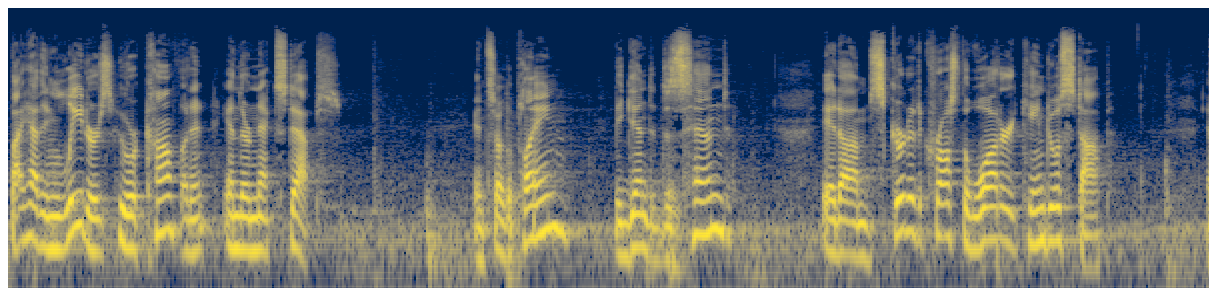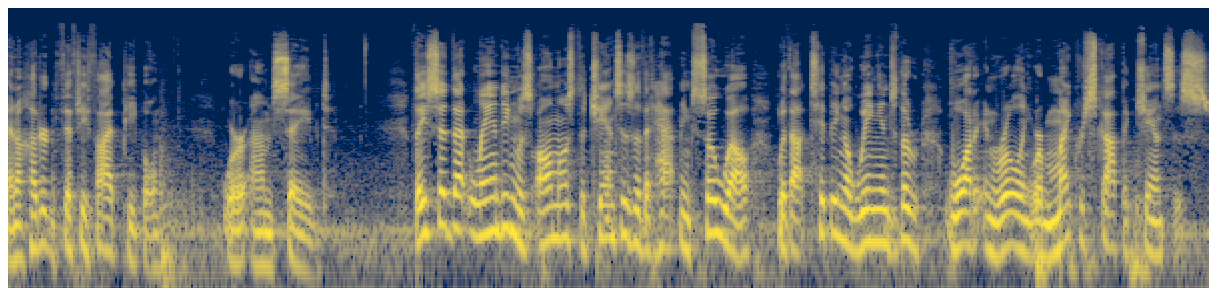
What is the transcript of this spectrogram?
by having leaders who are confident in their next steps. And so the plane began to descend. It um, skirted across the water. It came to a stop, and 155 people were um, saved. They said that landing was almost the chances of it happening so well without tipping a wing into the water and rolling were microscopic chances.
